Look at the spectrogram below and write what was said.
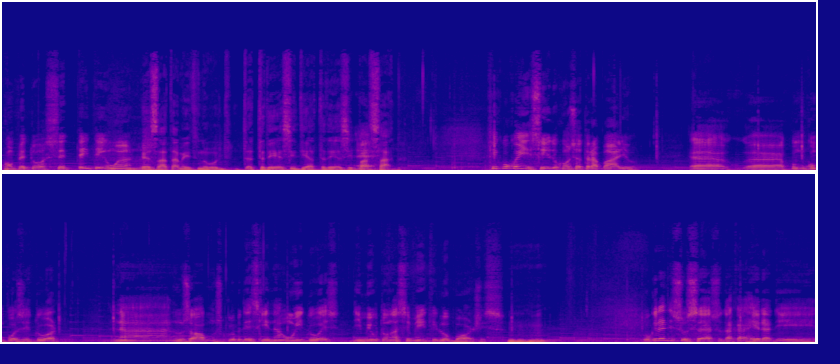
completou 71 anos. Exatamente, no 13, dia 13 É. passado. Ficou conhecido com seu trabalho eh, eh, como compositor na- nos álbuns Clube da Esquina 1 e 2 de Milton Nascimento e Lu Borges. O grande sucesso da carreira de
